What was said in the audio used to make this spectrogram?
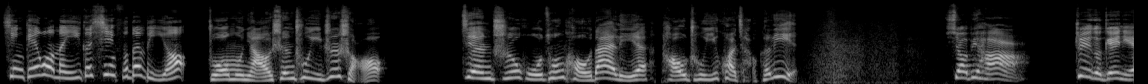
请给我们一个信服的理由。啄木鸟伸出一只手，剑齿虎从口袋里掏出一块巧克力。小屁孩儿，这个给你，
